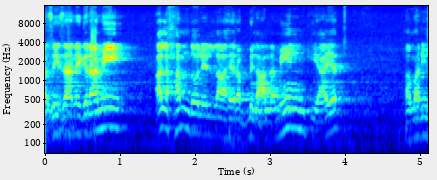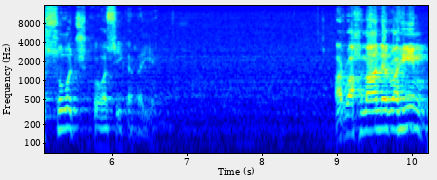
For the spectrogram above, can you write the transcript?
عزیزان گرامی الحمدللہ رب العالمین کی آیت ہماری سوچ کو وسیع کر رہی ہے۔ الرحمن الرحیم۔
